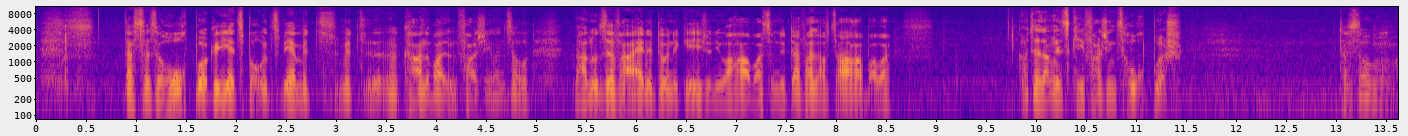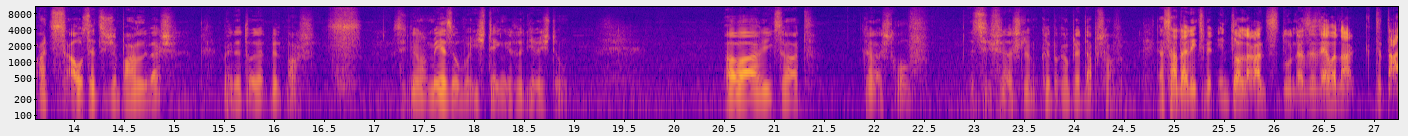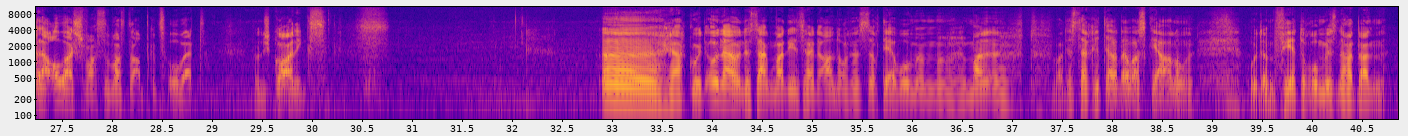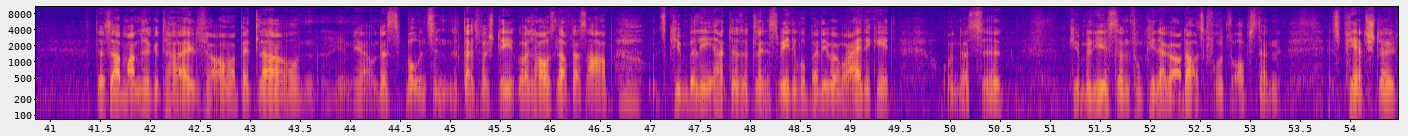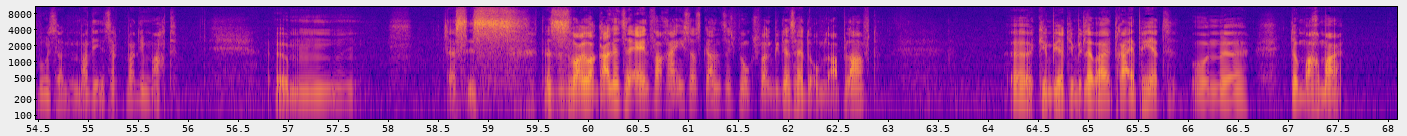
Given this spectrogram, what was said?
dass das so Hochburge jetzt bei uns wäre mit, mit äh, Karneval und Fasching und so. Wir haben unsere Vereine, da und die gehe ich und die auch was und der Fall läuft auch ab, aber Gott sei Dank ist kein Faschingshochbursch. Dass du als Aussätzlicher behandelt wirst, wenn du da nicht mitmachst. Das sieht mir noch mehr so, wo ich denke, so die Richtung. Aber wie gesagt, Katastrophe. Das, ich finde das schlimm, könnte man komplett abschaffen. Das hat ja nichts mit Intoleranz zu tun, das ist einfach ein totaler Oberschwachsinn, was da abgezogen wird. Sonst gar nichts. Äh, ja, gut. Oh nein, und das sagt Martin halt auch noch. Das ist doch der, wo mit dem Mann, äh, war das der Ritter oder was, keine Ahnung, wo der Pferd rum ist und hat dann das ein Mantel geteilt für armer Bettler und ja, und das bei uns in das verstehe Gott Haus läuft das ab und das Kimberly hat ja so ein kleines Mädchen, bei dem er breite geht und das äh, Kimberly ist dann vom Kindergarten ausgefragt, ob es dann das Pferd stellt, wo es dann Martin sagt, Martin macht. Ähm, das ist, das ist war gar nicht so einfach eigentlich das Ganze. Ich bin gespannt, wie das heute oben abläuft. Äh, Kimby hat ja mittlerweile drei Pferd und äh, da machen wir,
